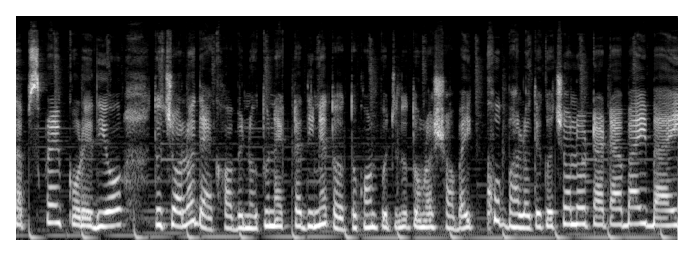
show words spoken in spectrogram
সাবস্ক্রাইব করে দিও। তো চলো, দেখা হবে নতুন একটা দিনে। ততক্ষণ পর্যন্ত তোমরা সবাই খুব ভালো থেকো। চলো, টাটা বাই বাই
